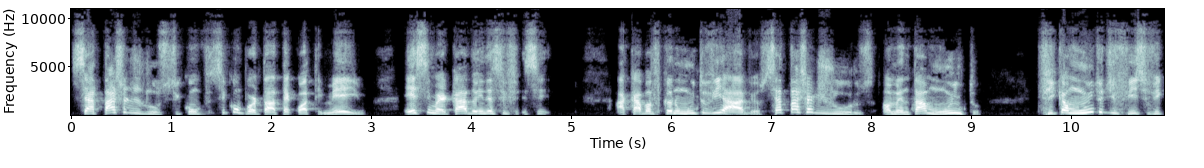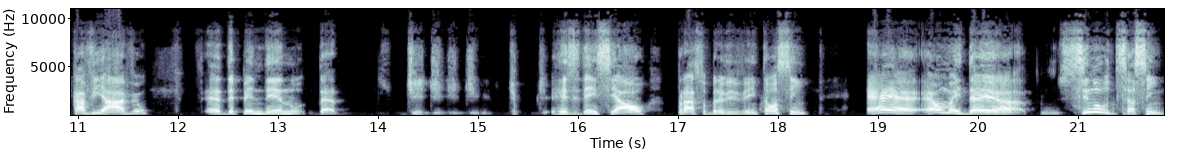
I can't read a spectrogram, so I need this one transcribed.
se a taxa de juros se, se comportar até 4,5, esse mercado ainda se, se acaba ficando muito viável. Se a taxa de juros aumentar muito, fica muito difícil ficar viável é, dependendo da, de, de, de, de, residencial para sobreviver. Então, assim, é, é uma ideia. Se não, se assim,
